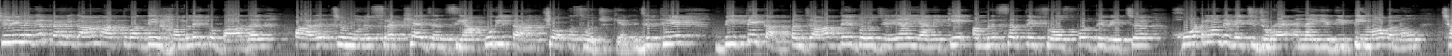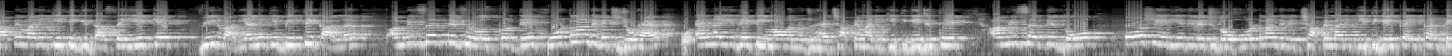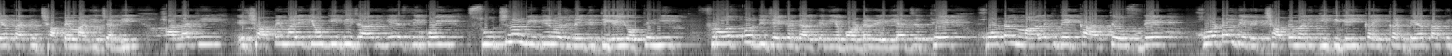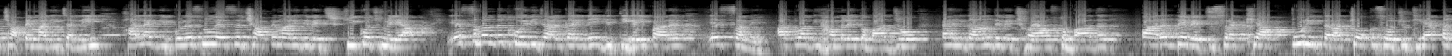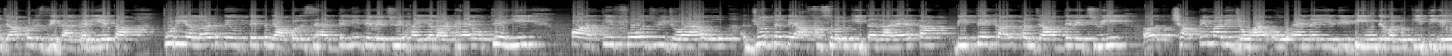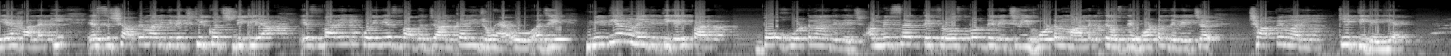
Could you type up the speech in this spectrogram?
ਸ਼੍ਰੀਨਗਰ ਪਹਿਲਗਾਮ ਅੱਤਵਾਦੀ ਹਮਲੇ ਤੋਂ ਬਾਅਦ ਭਾਰਤ 'ਚ ਹੁਣ ਸੁਰੱਖਿਆ ਏਜੰਸੀਆਂ ਪੂਰੀ ਤਰ੍ਹਾਂ ਚੌਕਸ ਹੋ ਚੁੱਕੀਆਂ ਨੇ। ਜਿੱਥੇ ਬੀਤੇ ਕੱਲ ਪੰਜਾਬ ਦੇ ਦੋ ਜ਼ਿਲ੍ਹਿਆਂ, ਯਾਨੀ ਕਿ ਅੰਮ੍ਰਿਤਸਰ ਤੇ ਫਿਰੋਜ਼ਪੁਰ ਦੇ ਵਿੱਚ ਹੋਟਲਾਂ ਦੇ ਵਿੱਚ ਜੋ ਹੈ ਐਨਆਈਏ ਦੀ ਟੀਮਾਂ ਵੱਲੋਂ ਛਾਪੇਮਾਰੀ ਕੀਤੀ ਗਈ। ਦੱਸ ਦਈਏ ਕਿ ਵੀਰਵਾਰ ਯਾਨੀ ਕਿ ਬੀਤੇ ਕੱਲ ਅੰਮ੍ਰਿਤਸਰ ਤੇ ਫਿਰੋਜ਼ਪੁਰ ਦੇ ਹੋਟਲਾਂ ਦੇ ਵਿੱਚ ਜੋ ਹੈ, ਉਹ ਐਨਆਈਏ ਦੀ ਟੀਮਾਂ ਵੱਲੋਂ ਜੋ ਹੈ ਛਾਪੇਮਾਰੀ ਕੀਤੀ ਗਈ, ਜਿੱਥੇ ਅੰਮ੍ਰਿਤਸਰ ਦੇ ਦੋ ਪੋਸ਼ ਏਰੀਏ ਦੇ ਵਿੱਚ ਦੋ ਹੋਟਲਾਂ ਦੇ ਵਿੱਚ ਛਾਪੇਮਾਰੀ ਕੀਤੀ ਗਈ। ਕਈ ਘੰਟਿਆਂ ਤੱਕ ਛਾਪੇਮਾਰੀ ਚੱਲੀ। ਹਾਲਾਂਕਿ ਇਹ ਛਾਪੇਮਾਰੀ ਕਿਉਂ ਕੀਤੀ ਜਾ ਰਹੀ ਹੈ। ਇਸ ਦੀ ਕੋਈ ਸੂਚਨਾ ਮੀਡੀਆ ਨੂੰ ਅਜੇ ਨਹੀਂ ਦਿੱਤੀ ਗਈ। ਉੱਥੇ ਹੀ ਫਿਰੋਜ਼ਪੁਰ ਦੀ ਜੇਕਰ ਗੱਲ ਕਰੀਏ ਬਾਰਡਰ ਏਰੀਆ ਜਿੱਥੇ ਹੋਟਲ ਮਾਲਕ ਦੇ ਘਰ ਤੇ ਉਸਦੇ ਹੋਟਲ ਦੇ ਵਿੱਚ ਛਾਪੇਮਾਰੀ ਕੀਤੀ ਗਈ, ਕਈ ਘੰਟਿਆਂ ਤੱਕ ਛਾਪੇਮਾਰੀ ਚੱਲੀ। ਹਾਲਾਂਕਿ ਪੁਲਿਸ ਨੂੰ ਇਸ ਛਾਪੇਮਾਰੀ ਦੇ ਵਿੱਚ ਕੀ ਕੁਝ ਮਿਲਿਆ, ਇਸ ਸੰਬੰਧਤ ਕੋਈ ਵੀ ਜਾਣਕਾਰੀ ਨਹੀਂ ਦਿੱਤੀ ਗਈ, ਪਰ ਇਸ ਸਮੇਂ ਅੱਤਵਾਦੀ ਹਮਲੇ ਤੋਂ ਬਾਅਦ ਜੋ ਪਹਿਲਗਾਮ ਦੇ ਵਿੱਚ ਹੋਇਆ, ਉਸ ਤੋਂ ਬਾਅਦ ਭਾਰਤ ਦੇ ਵਿੱਚ ਸੁਰੱਖਿਆ ਪੂਰੀ ਤਰ੍ਹਾਂ ਚੌਕਸ ਹੋ ਚੁੱਕੀ ਹੈ। ਪੰਜਾਬ ਪੁਲਿਸ ਦੀ ਗੱਲ ਕਰੀਏ ਤਾਂ ਪੂਰੀ ਅਲਰਟ ਦੇ ਉੱਤੇ ਪੰਜਾਬ ਪੁਲਿਸ ਹੈ, ਦਿੱਲੀ ਦੇ ਵਿੱਚ ਵੀ ਹਾਈ ਅਲਰਟ ਹੈ। ਉੱਥੇ ਹੀ ਭਾਰਤੀ ਫੌਜ ਵੀ ਜੋ ਹੈ ਉਹ ਯੁੱਧ ਅਭਿਆਸ ਉਸ ਵੱਲੋਂ ਕੀਤਾ ਜਾ ਰਿਹਾ ਹੈ। ਤਾਂ ਬੀਤੇ ਕੱਲ ਪੰਜਾਬ ਦੇ ਵਿੱਚ ਵੀ ਛਾਪੇਮਾਰੀ ਜੋ ਹੈ ਉਹ ਐਨਆਈਏ ਦੀ ਟੀਮ ਦੇ ਵੱਲੋਂ ਕੀਤੀ ਗਈ ਹੈ। ਹਾਲਾਂਕਿ ਇਸ ਛਾਪੇਮਾਰੀ ਦੇ ਵਿੱਚ ਕੀ ਕੁਝ ਨਿਕਲਿਆ, ਇਸ ਬਾਰੇ ਕੋਈ ਵੀ ਇਸ ਬਾਬਤ ਜਾਣਕਾਰੀ ਜੋ ਹੈ ਉਹ ਅਜੇ ਮੀਡੀਆ ਨੂੰ ਨਹੀਂ ਦਿੱਤੀ ਗਈ, ਪਰ ਦੋ ਹੋਟਲਾਂ ਦੇ ਵਿੱਚ, ਅੰਮ੍ਰਿਤਸਰ ਤੇ ਫਿਰੋਜ਼ਪੁਰ ਦੇ ਵਿੱਚ ਵੀ ਹੋਟਲ ਮਾਲਕ ਤੇ ਉਸਦੇ ਹੋਟਲ ਦੇ ਵਿੱਚ ਛਾਪੇਮਾਰੀ ਕੀਤੀ ਗਈ ਹੈ।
